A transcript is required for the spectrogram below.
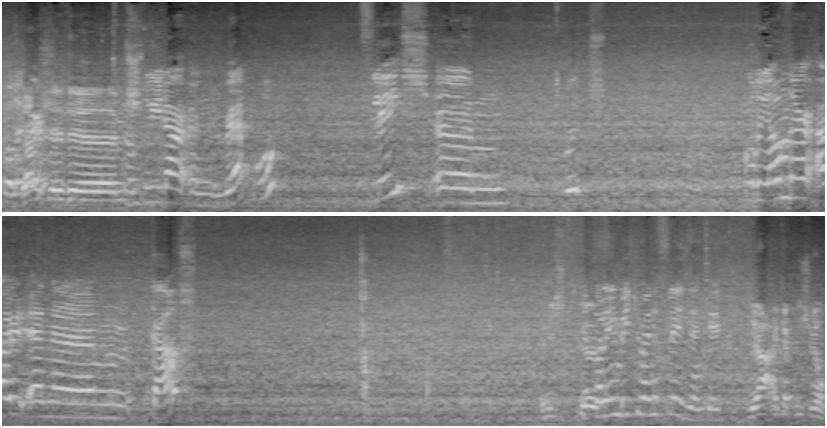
Wel Ja, lekker. de, de, Dan doe je daar een wrap op. Vlees, ehm, hoe- koriander, ui en ehm, kaas. en die- Je hebt de- alleen een beetje weinig vlees, denk ik. ja, ik heb niet zoveel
